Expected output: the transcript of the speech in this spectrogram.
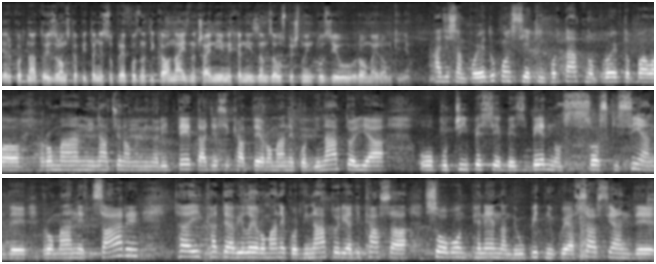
jer koordinatori za romska pitanja su prepoznati kao najznačajniji mehanizam za uspešnu inkluziju Roma i Romkinja. Adesso po Educons je importantno progetto per romani nacionalna minoritet, adesso kate romane koordinatorja, o pučipe se bezbednost soski sijande romane care, taj kate avile romane koordinatorja di casa sovon penenande upitni koja sasjande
